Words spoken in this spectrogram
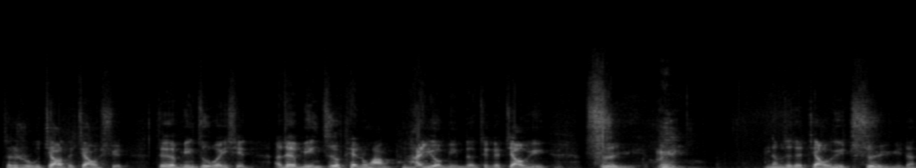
这个儒教的教训。这个明治维新啊，这个明治天皇很有名的这个教育赐予，那么这个教育赐予呢，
